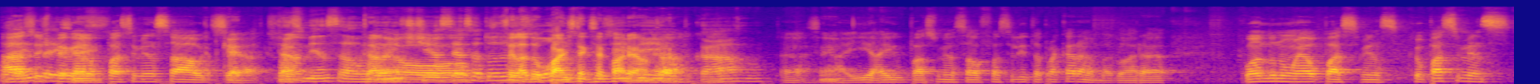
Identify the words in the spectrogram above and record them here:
Ah, vocês pegaram o passe mensal, certo. Passe tá. mensal. Tá. Então a gente tinha acesso a todas as do quarto tem que ser 40. Do carro. É, aí, aí o passe mensal facilita pra caramba. Agora, quando não é o passe mensal... Porque o passe mensal...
